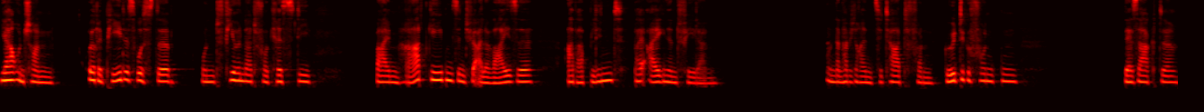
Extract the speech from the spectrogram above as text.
Ja, und schon Euripides wusste rund 400 vor Christi, beim Ratgeben sind wir alle weise, aber blind bei eigenen Fehlern. Und dann habe ich noch ein Zitat von Goethe gefunden, der sagte,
